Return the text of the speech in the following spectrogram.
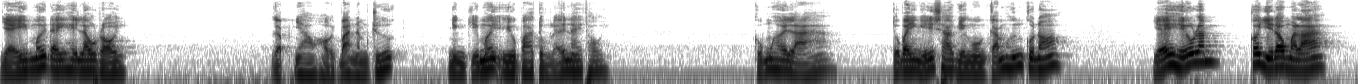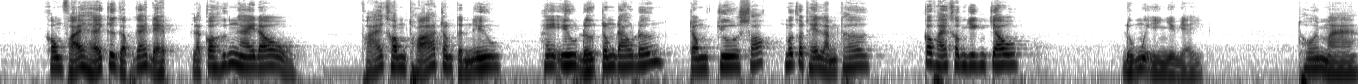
Vậy mới đây hay lâu rồi? Gặp nhau hồi ba năm trước, Nhưng chỉ mới yêu ba tuần lễ nay thôi. Cũng hơi lạ. Tụi bay nghĩ sao về nguồn cảm hứng của nó? Dễ hiểu lắm, Có gì đâu mà lạ. Không phải hễ cứ gặp gái đẹp là có hứng ngay đâu. Phải không thỏa trong tình yêu, Hay yêu được trong đau đớn, Trong chua xót mới có thể làm thơ? Có phải không Dương Châu? Đúng y như vậy. Thôi mà,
